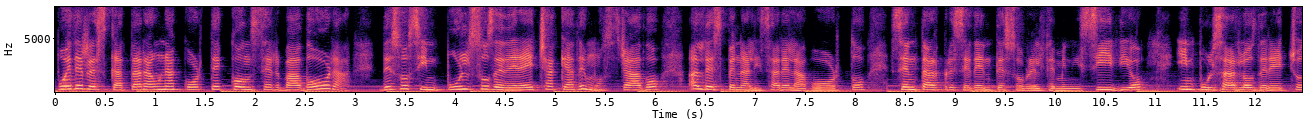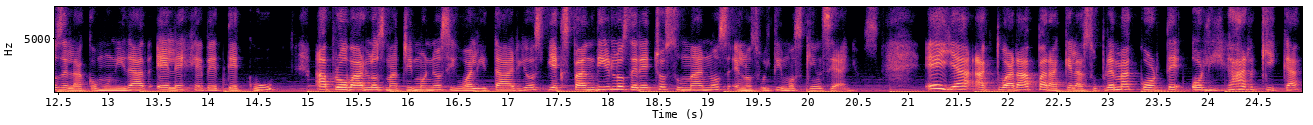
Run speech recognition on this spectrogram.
puede rescatar a una corte conservadora de esos impulsos de derecha que ha demostrado al despenalizar el aborto, sentar precedentes sobre el feminicidio, impulsar los derechos de la comunidad LGBTQ aprobar los matrimonios igualitarios y expandir los derechos humanos en los últimos 15 años. Ella actuará para que la Suprema Corte oligárquica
